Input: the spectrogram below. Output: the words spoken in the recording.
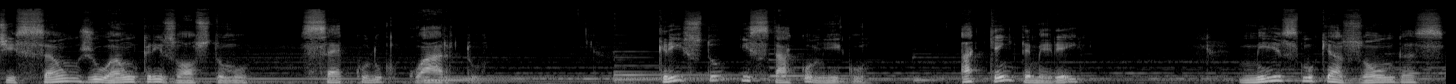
de São João Crisóstomo, século IV. Cristo está comigo. A quem temerei? Mesmo que as ondas,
